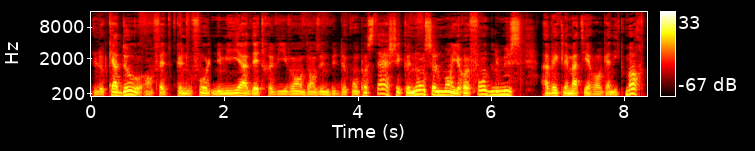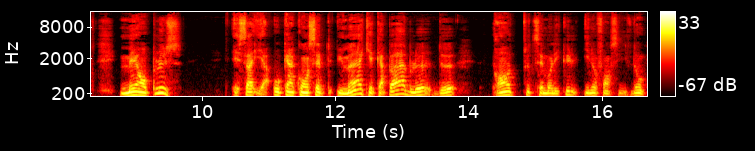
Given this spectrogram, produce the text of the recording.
le cadeau en fait que nous font les milliards d'êtres vivants dans une butte de compostage, c'est que non seulement ils refondent l'humus avec les matières organiques mortes, mais en plus, et ça il n'y a aucun concept humain qui est capable de rendre toutes ces molécules inoffensives. Donc,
